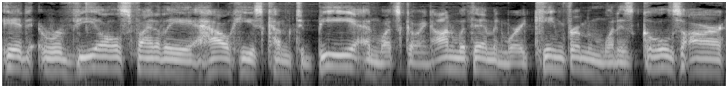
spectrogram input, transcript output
It reveals finally how he's come to be and what's going on with him and where he came from and what his goals are.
